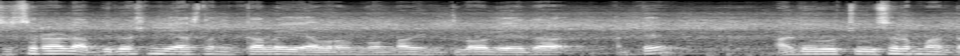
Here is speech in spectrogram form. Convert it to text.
చూసారాడు అబ్జర్వేషన్ చేస్తాను ఇంకా ఎవరైనా ఉన్నారు ఇంట్లో లేదా? అంటే అటు చూసాడనమాట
